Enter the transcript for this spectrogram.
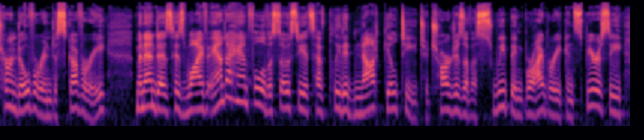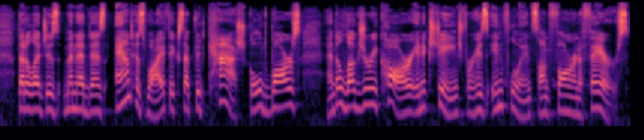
turned over in discovery. Menendez, his wife, and a handful of associates have pleaded not guilty to charges of a sweeping bribery conspiracy that alleges Menendez and his wife accepted cash, gold bars, and a luxury car in exchange for his influence on foreign affairs.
